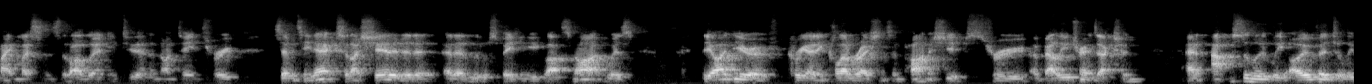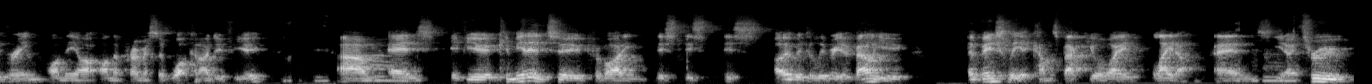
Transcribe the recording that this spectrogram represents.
main lessons that i learned in 2019 through 17x and i shared it at a, at a little speaking gig last night was the idea of creating collaborations and partnerships through a value transaction and absolutely over delivering on the on the premise of what can I do for you. Um, and if you're committed to providing this this this over delivery of value, eventually it comes back your way later. And you know through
